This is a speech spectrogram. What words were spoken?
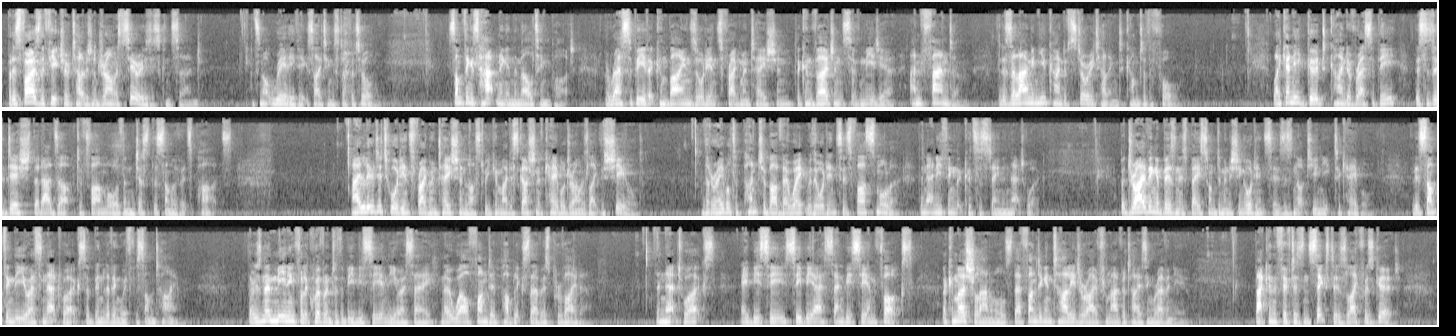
But as far as the future of television drama series is concerned, it's not really the exciting stuff at all. Something is happening in the melting pot, a recipe that combines audience fragmentation, the convergence of media, and fandom that is allowing a new kind of storytelling to come to the fore. Like any good kind of recipe, this is a dish that adds up to far more than just the sum of its parts. I alluded to audience fragmentation last week in my discussion of cable dramas like The Shield. that are able to punch above their weight with audiences far smaller than anything that could sustain a network. But driving a business based on diminishing audiences is not unique to cable. It is something the US networks have been living with for some time. There is no meaningful equivalent of the BBC in the USA, no well funded public service provider. The networks, ABC, CBS, NBC, and Fox, are commercial animals, their funding entirely derived from advertising revenue. Back in the 50s and 60s, life was good.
